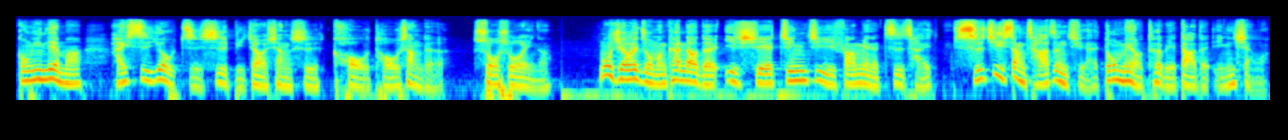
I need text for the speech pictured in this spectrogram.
供应链吗？还是又只是比较像是口头上的说说而已呢？目前为止，我们看到的一些经济方面的制裁，实际上查证起来都没有特别大的影响哦。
